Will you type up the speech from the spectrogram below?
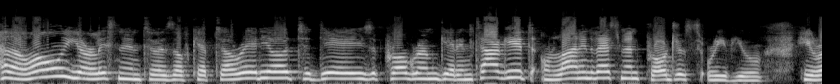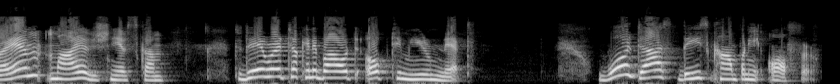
Hello, you're listening to Azov Capital Radio. Today's program Getting Target Online Investment Projects Review. Here I am, Maya Vishnevska. Today we're talking about OptimirNet. What does this company offer?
